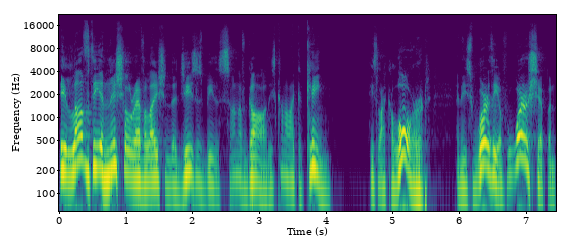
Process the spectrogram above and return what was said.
He loved the initial revelation that Jesus be the Son of God. He's kind of like a king, he's like a Lord, and he's worthy of worship. And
